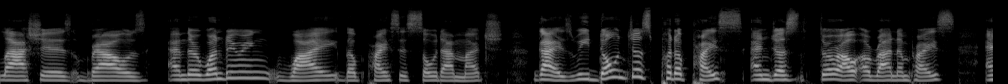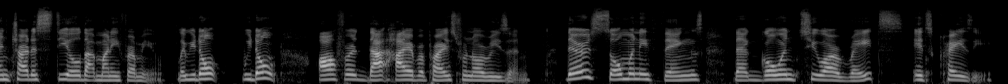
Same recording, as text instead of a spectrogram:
lashes, brows, and they're wondering why the price is so damn much. Guys, we don't just put a price and just throw out a random price and try to steal that money from you. Like we don't we don't offer that high of a price for no reason. There's so many things that go into our rates. It's crazy.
